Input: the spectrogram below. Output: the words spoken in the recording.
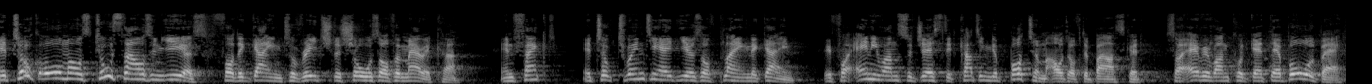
It took almost 2,000 years for the game to reach the shores of America. In fact, it took 28 years of playing the game. before anyone suggested cutting the bottom out of the basket so everyone could get their ball back.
